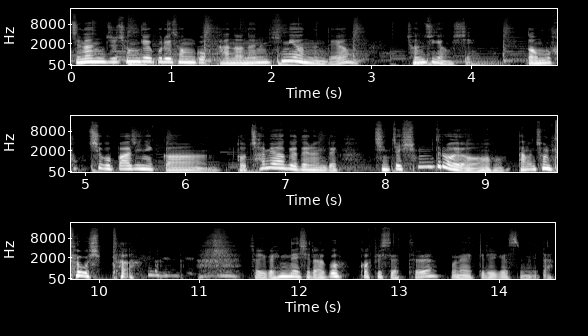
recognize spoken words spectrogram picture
지난주 청개구리 선곡 단어는 힘이었는데요. 전수경 씨 너무 훅 치고 빠지니까 더 참여하게 되는데 진짜 힘들어요. 당첨되고 싶다. 저희가 힘내시라고 커피 세트 보내드리겠습니다.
